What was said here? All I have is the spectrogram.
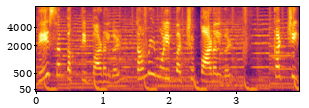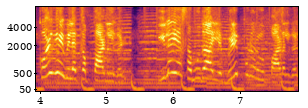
தேசபக்தி பாடல்கள் தமிழ் மொழி பற்று பாடல்கள் கட்சி கொள்கை விளக்க பாடல்கள் இளைய சமுதாய விழிப்புணர்வு பாடல்கள்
